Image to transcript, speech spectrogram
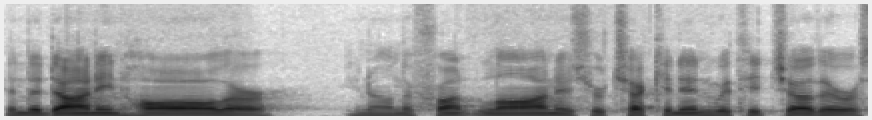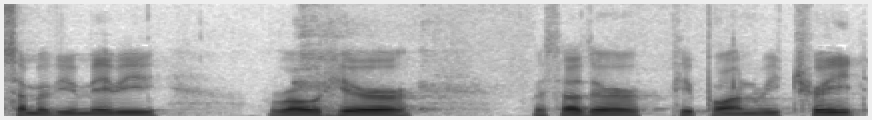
in the dining hall or you know on the front lawn as you're checking in with each other, or some of you maybe rode here with other people on retreat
